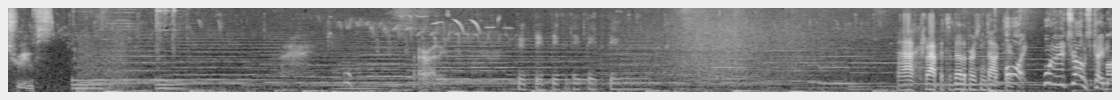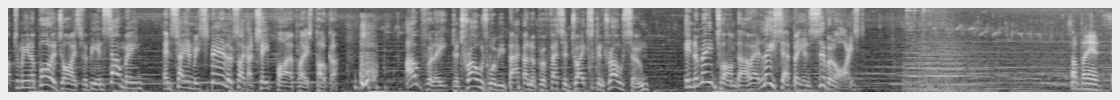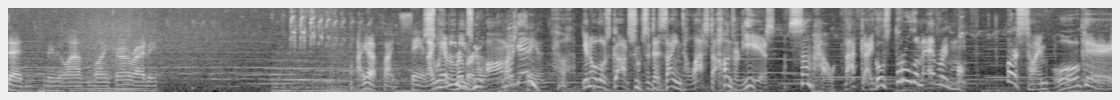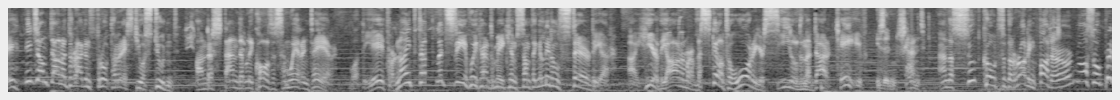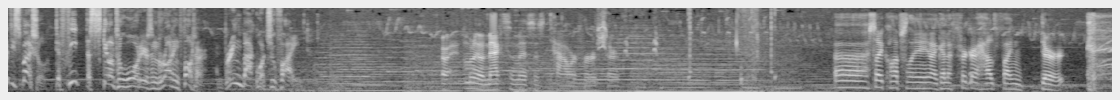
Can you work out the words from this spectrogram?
Truths. Alrighty. Ah, crap, it's another person to talk to. Oi! One of the trolls came up to me and apologised for being so mean and saying me spear looks like a cheap fireplace poker. Hopefully, the trolls will be back under Professor Drake's control soon. In the meantime, though, at least they're being civilized. Something it said made me laugh, Mike. Alrighty. I gotta find sand. I Sweeney can't remember needs new armor again? sand. You know those guard suits are designed to last a hundred years. Somehow, that guy goes through them every month. First time, okay. He jumped down a dragon's throat to rescue a student. Understandably causes some wear and tear. But the eighth or ninth time, let's see if we can't make him something a little sturdier. I hear the armor of the skeletal warrior sealed in the dark cave is enchanted. And the suit coats of the rotting fodder are also pretty special. Defeat the skeletal warriors and rotting fodder, and bring back what you find. Alright, I'm gonna go Maximus's tower first, sir. Uh, Cyclops Lane, I gotta figure out how to find dirt.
